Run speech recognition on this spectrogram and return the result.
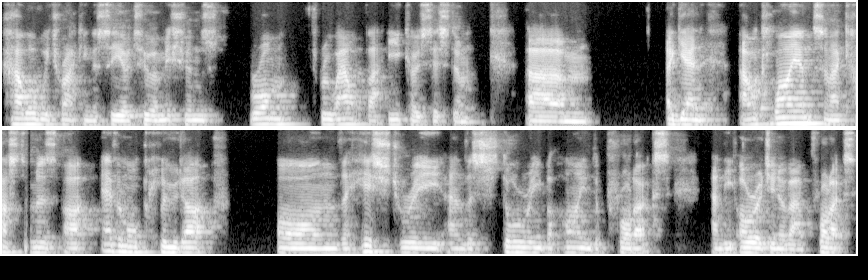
How are we tracking the CO2 emissions from throughout that ecosystem? Um, again, our clients and our customers are ever more clued up on the history and the story behind the products and the origin of our products.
